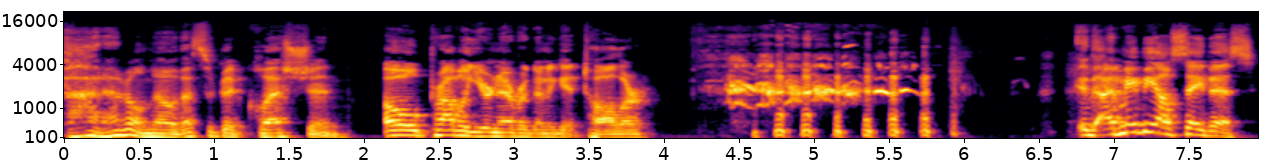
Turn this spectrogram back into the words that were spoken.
God, I don't know. That's a good question. Oh, probably you're never going to get taller. Maybe I'll say this.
